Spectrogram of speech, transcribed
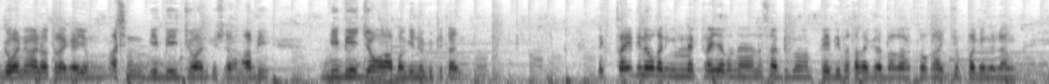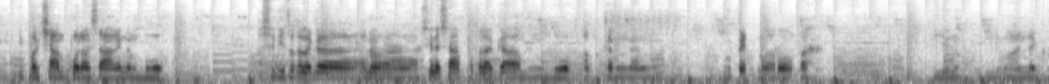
gawa ng ano talaga, yung as in, bibidyoan ko siya. Abi, bibidyo ko habang ginugupitan. Nag-try din ako kanina, nag-try ako na ano, sabi ko, pwede ba talaga baka to kahit yung pag ano lang, yung pag-shampoo lang sa akin ng buhok. Kasi dito talaga, ano, uh, sinashampoo talaga ang buhok after ng gupit, mga ropa. Yun o, liwanag o.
